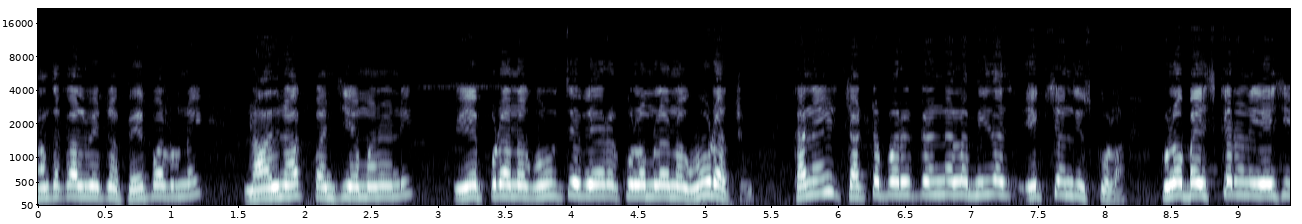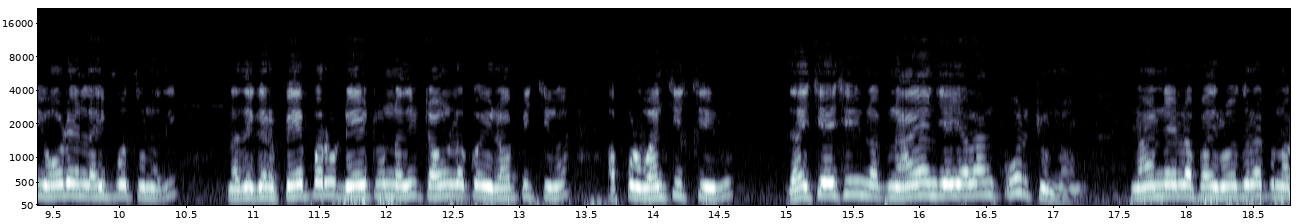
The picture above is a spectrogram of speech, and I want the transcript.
సంతకాలు పెట్టిన పేపర్లు ఉన్నాయి. నాది నాకు పంచేయమనండి. ఎప్పుడన్నా కూడితే వేరే కులంలో కూడచ్చు కానీ చట్టపరంగా మీద ఎక్షన్ తీసుకోవాలి? కుల బహిష్కరణ చేసి ఏడేళ్ళు అయిపోతున్నది. నా దగ్గర పేపరు డేట్ ఉన్నది. టౌన్లోకి పోయి రాపిచ్చిన. అప్పుడు వంచిచ్చిర్రు దయచేసి నాకు న్యాయం చేయాలని కోరుచున్నాను. నాన్నేళ్ళ పది రోజులకు నా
